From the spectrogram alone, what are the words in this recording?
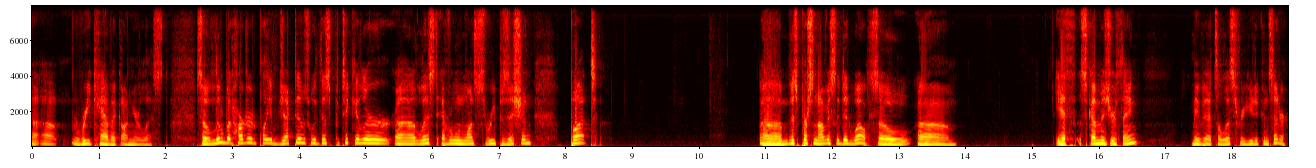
uh, uh, wreak havoc on your list. So a little bit harder to play objectives with this particular uh, list. Everyone wants to reposition, but um, this person obviously did well. So um, if scum is your thing, maybe that's a list for you to consider.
